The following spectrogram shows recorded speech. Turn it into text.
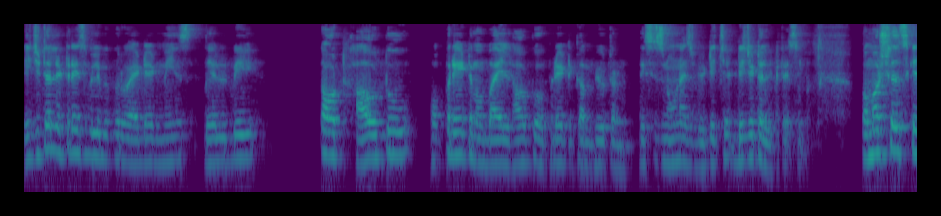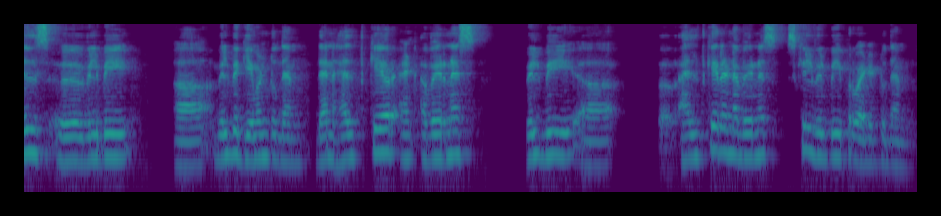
digital literacy will be provided means they will be taught how to operate a mobile how to operate a computer. This is known as digital literacy. Commercial skills uh, will be uh, will be given to them. Then healthcare and awareness will be uh, healthcare and awareness skill will be provided to them.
